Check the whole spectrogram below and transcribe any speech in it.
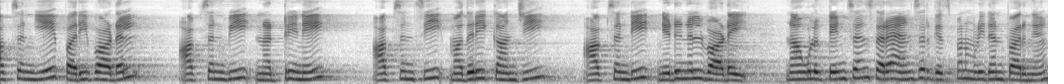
Option A Paripadal. Option B Natrinai. Option C Madurai Kanchi. Option D Nedunal Vaadai. நான் உங்களுக்கு டென் சென்ஸ் தரேன். ஆன்சர் கெஸ் பண்ண முடியுதான்னு பாருங்கள்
